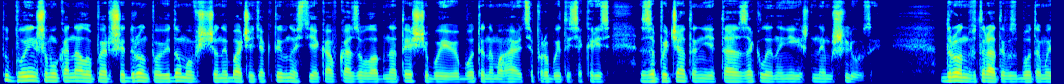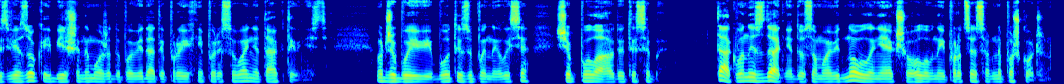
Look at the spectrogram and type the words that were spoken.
Тут по іншому каналу перший дрон повідомив, що не бачить активності, яка вказувала б на те, що бойові боти намагаються пробитися крізь запечатані та заклинені ним шлюзи. Дрон втратив з ботами зв'язок і більше не може доповідати про їхнє пересування та активність. Отже, бойові боти зупинилися, щоб полагодити себе. Так, вони здатні до самовідновлення, якщо головний процесор не пошкоджено.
